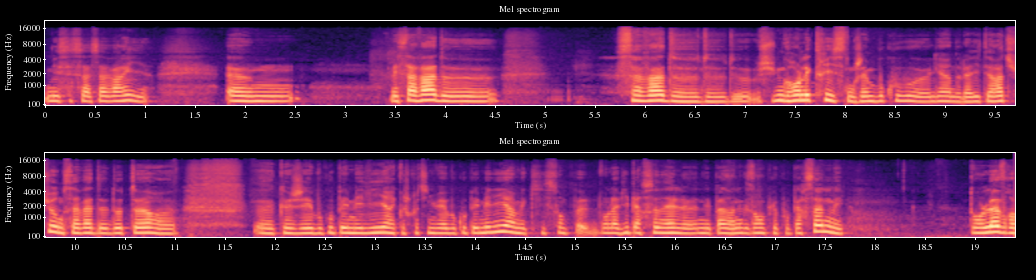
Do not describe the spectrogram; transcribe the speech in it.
Mais c'est ça, ça varie. Euh, mais ça va de, ça va de, de, Je suis une grande lectrice, donc j'aime beaucoup euh, lire de la littérature. Donc ça va d'auteurs que j'ai beaucoup aimé lire et que je continue à beaucoup aimer lire, mais qui sont dont la vie personnelle n'est pas un exemple pour personne, mais dont l'œuvre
